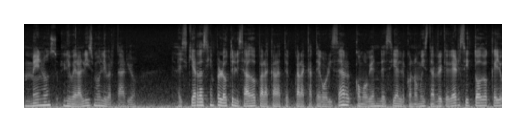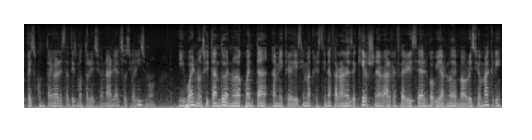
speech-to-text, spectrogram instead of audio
menos liberalismo libertario. La izquierda siempre lo ha utilizado para, para categorizar, como bien decía el economista Enrique Gersi, todo aquello que es contrario al estatismo tradicional y al socialismo. Y bueno, citando de nueva cuenta a mi queridísima Cristina Fernández de Kirchner al referirse al gobierno de Mauricio Macri,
